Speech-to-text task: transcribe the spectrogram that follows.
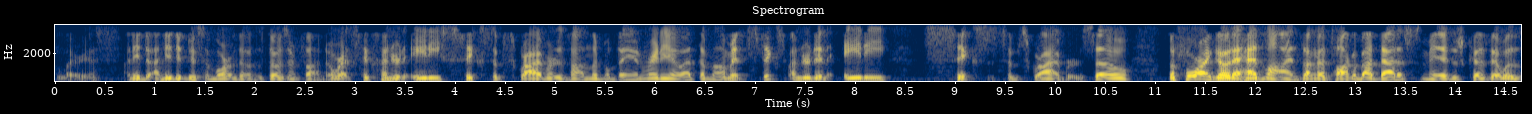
Hilarious. I need to I need to do some more of those. Those are fun. Oh, we're at 686 subscribers on Liberal Dan Radio at the moment. 686 subscribers. So before I go to headlines, I'm going to talk about that a smidge because it was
